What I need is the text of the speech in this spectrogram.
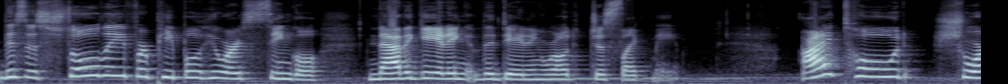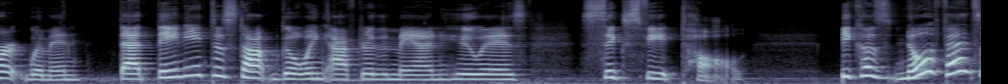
This is solely for people who are single, navigating the dating world just like me. I told short women that they need to stop going after the man who is six feet tall. Because, no offense,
